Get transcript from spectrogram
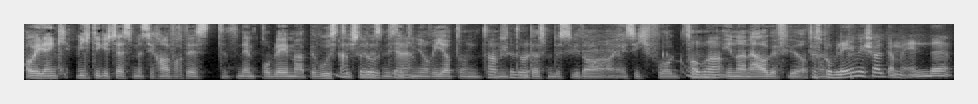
Aber ich denke, wichtig ist, dass man sich einfach das, dem Problem auch bewusst Absolut, ist, dass man es ja. nicht ignoriert und, und, und, dass man das wieder sich vor, vom Aber inneren Auge führt. Das ne? Problem ist halt am Ende,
